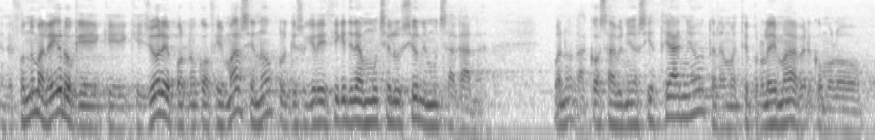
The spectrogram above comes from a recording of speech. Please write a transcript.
en el fondo me alegro que, que, llore por no confirmarse, ¿no? Porque eso quiere decir que tiene mucha ilusión y muchas ganas. Bueno, la cosa ha venido así este año, tenemos este problema, a ver cómo, lo,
